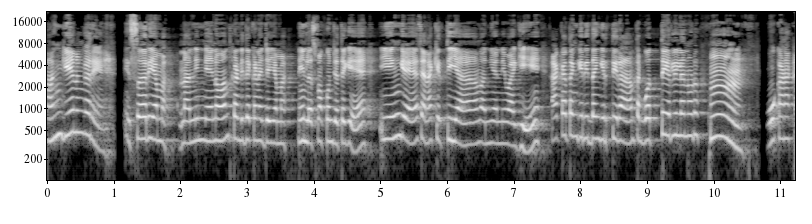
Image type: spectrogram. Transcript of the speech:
ಹಂಗೇನಂಗಾರೆ? ಸರಿ ಅಮ್ಮ, ನಾನು ನಿನ್ನೇನೋ ಅಂದ್ಕೊಂಡಿದ್ದೆ ಕಣೆ ಜಯಮ್ಮ. ನೀನ್ ಲಸ್ಮಕ್ಕನ ಜೊತೆಗೆ ಹಿಂಗೆ ಚೆನ್ನಾಗಿರ್ತೀಯ ಅನ್ಯನ್ಯವಾಗಿ? ಅಕ್ಕ ತಂಗಿರಿದ್ದಂಗೆ ಇರ್ತೀರಾ ಅಂತ ಗೊತ್ತೇ ಇರ್ಲಿಲ್ಲ ನೋಡು. ಹ್ಮ್. ಹೂ ಕಣಕ್ಕ,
